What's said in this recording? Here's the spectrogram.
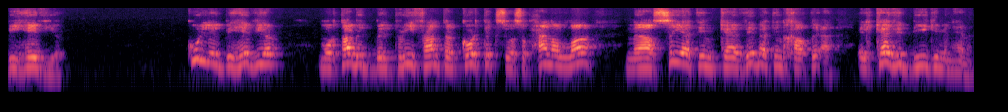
behavior. كل ال behavior مرتبط بال prefrontal cortex وسبحان الله ناصية كاذبة خاطئة. الكاذب بيجي من هنا.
